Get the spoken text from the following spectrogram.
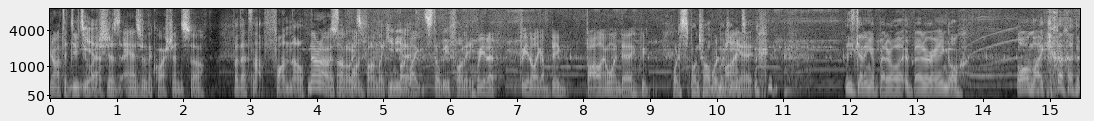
don't have to do too yeah. much; just answer the questions. So But that's not fun though. No, no, that's it's not always fun. fun. Like you need But, to like- like still be funny. we had a we had like a big following one day, big, What is SpongeBob looking mind. at? He's getting a better a better angle. Oh my god.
